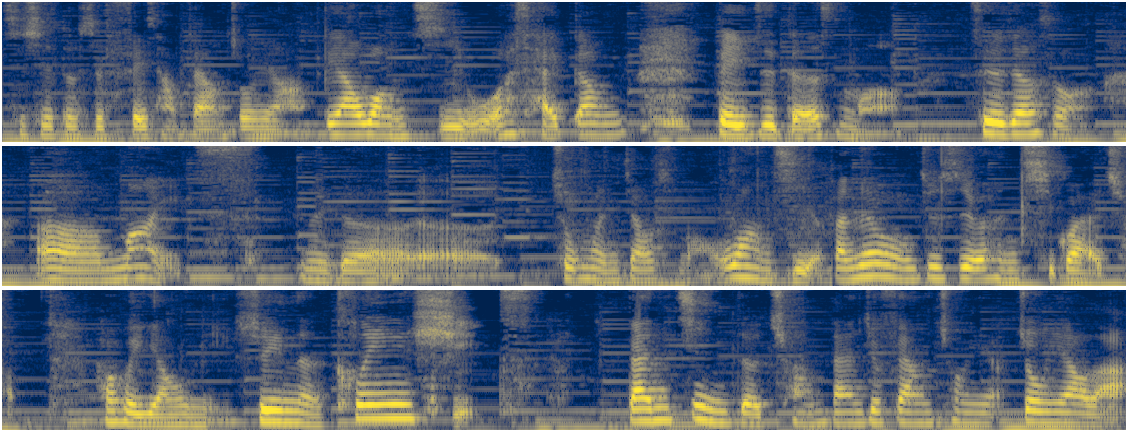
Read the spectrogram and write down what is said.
这些都是非常非常重要。不要忘记，我才刚被这个什么，这个叫什么？呃，mites，那个中文叫什么？我忘记了。反正我就是有很奇怪的虫，它会咬你。所以呢，clean sheets。干净的床单就非常重要重要了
